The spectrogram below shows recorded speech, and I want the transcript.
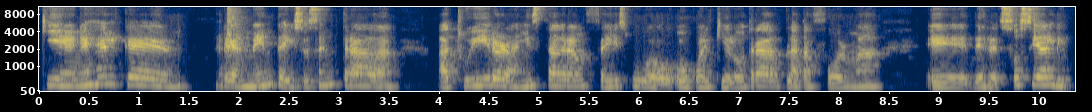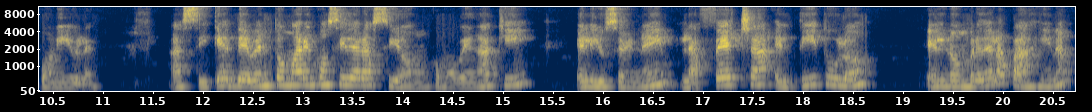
quién es el que realmente hizo esa entrada a Twitter, a Instagram, Facebook o, cualquier otra plataforma eh, de red social disponible. Así que deben tomar en consideración, como ven aquí, el username, la fecha, el título, el nombre de la página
